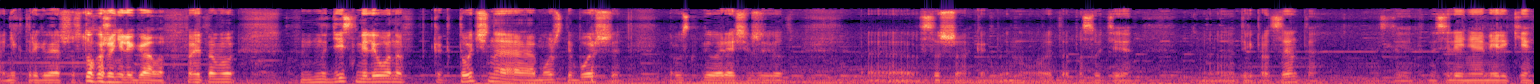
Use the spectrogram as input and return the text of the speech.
А некоторые говорят, что столько же нелегалов. Поэтому ну, 10 миллионов как точно, а может и больше русскоговорящих живет э, в США. Как бы, ну, это по сути 3%, если население Америки.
